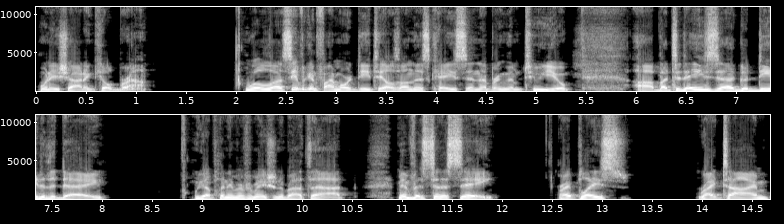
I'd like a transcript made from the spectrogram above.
when he shot and killed Brown. We'll uh, see if we can find more details on this case and uh, bring them to you. Uh, but today's uh, good deed of the day, we got plenty of information about that. Memphis, Tennessee, right place, right time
